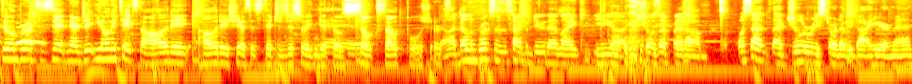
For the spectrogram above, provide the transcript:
Dillon Brooks is sitting there. He only takes the holiday holiday shifts at Stitches just so he can get Yeah, those yeah. silk South Pole shirts. Uh, Dillon Brooks is the type of dude that, like, he, uh, he shows up at, um, what's that, that jewelry store that we got here, man?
